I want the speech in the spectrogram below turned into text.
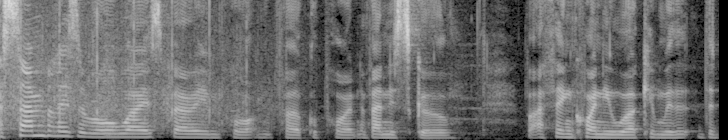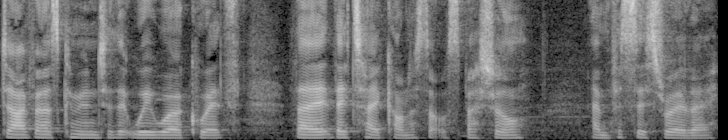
Assemblies are always a very important focal point of any school. But I think when you're working with the diverse community that we work with, they, they take on a sort of special emphasis, really.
